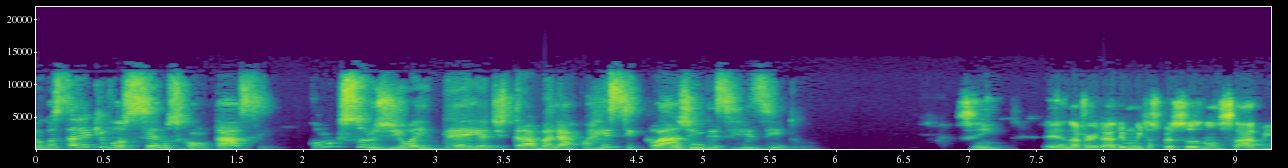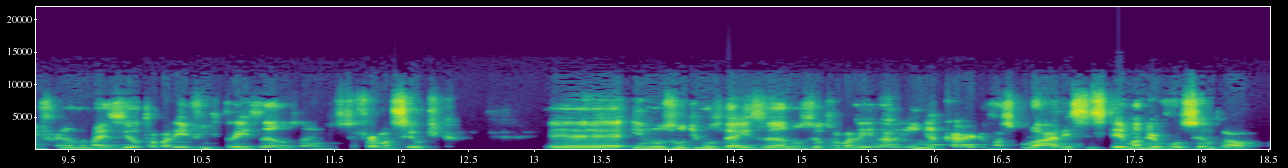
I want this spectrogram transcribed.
Eu gostaria que você nos contasse como que surgiu a ideia de trabalhar com a reciclagem desse resíduo. Sim, é, na verdade muitas pessoas não sabem, Fernanda, mas eu trabalhei 23 anos na indústria farmacêutica. É, e nos últimos 10 anos eu trabalhei na linha cardiovascular e sistema nervoso central.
